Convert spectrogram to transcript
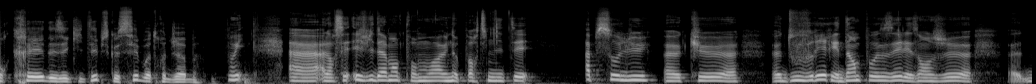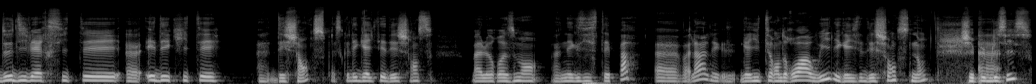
pour créer des équités, puisque c'est votre job Oui. Euh, alors, c'est évidemment pour moi une opportunité absolue euh, que euh, d'ouvrir et d'imposer les enjeux de diversité et d'équité des chances, parce que l'égalité des chances, malheureusement, n'existait pas. Voilà, l'égalité en droit, oui, l'égalité des chances, non. Chez Publicis?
